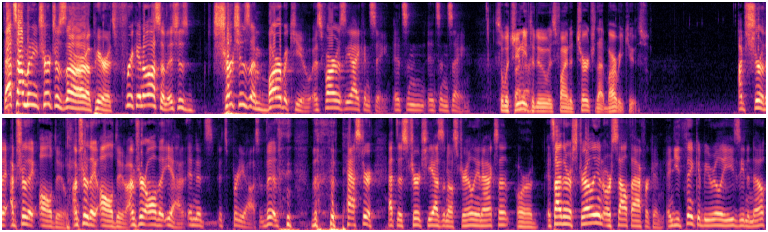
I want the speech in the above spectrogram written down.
That's how many churches there are up here. It's freaking awesome. It's just churches and barbecue as far as the eye can see. It's in, it's insane. So what you uh, need to do is find a church that barbecues. I'm sure they I'm sure they all do. I'm sure they all do. I'm sure all that yeah, and it's it's pretty awesome. The, the the pastor at this church, he has an Australian accent or it's either Australian or South African. And you'd think it'd be really easy to know,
